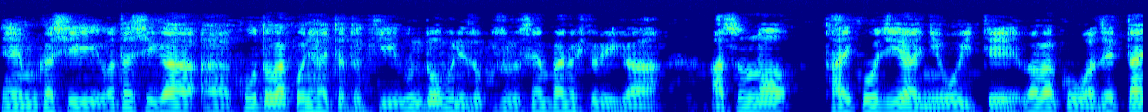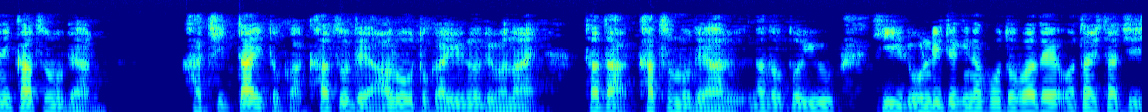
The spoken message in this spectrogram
えー、昔、私が高等学校に入った時、運動部に属する先輩の一人が、明日の対抗試合において、我が校は絶対に勝つのである。勝ちたいとか、勝つであろうとかいうのではない。ただ勝つのである。などという非論理的な言葉で私たち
